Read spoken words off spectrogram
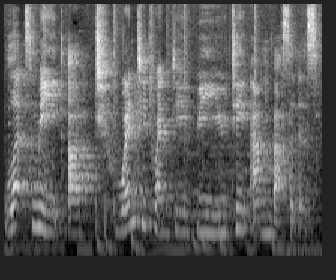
Let's meet our 2020 beYOUty ambassadors.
